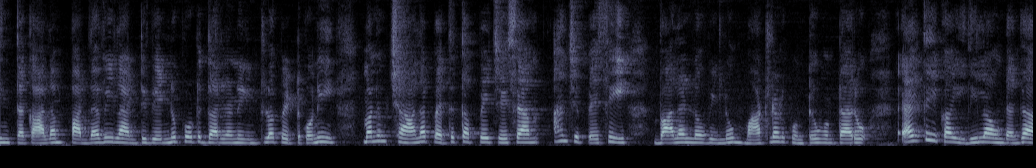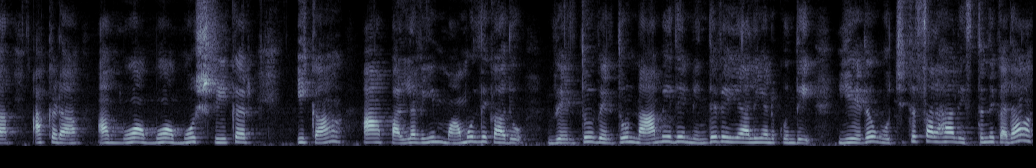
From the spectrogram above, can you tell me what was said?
ఇంతకాలం పల్లవి లాంటి వెన్నుపోటు ధరలను ఇంట్లో పెట్టుకొని మనం చాలా పెద్ద తప్పే చేశాం అని చెప్పేసి వాళ్ళల్లో వీళ్ళు మాట్లాడుకుంటూ ఉంటారు. అయితే ఇక ఇదిలా ఉండగా అక్కడ అమ్మో అమ్మో అమ్మో శ్రీకర్ ఇక ఆ పల్లవి మామూలుది కాదు. వెళ్తూ వెళ్తూ నా మీదే నింద వేయాలి అనుకుంది. ఏదో ఉచిత సలహాలు ఇస్తుంది కదా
